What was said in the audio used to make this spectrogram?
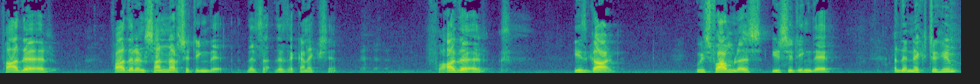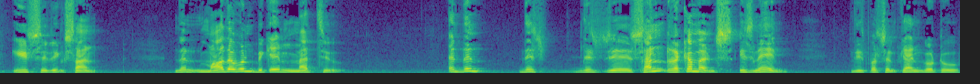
Father, father and son are sitting there. There's a, there's a connection. Father is God, who is formless, is sitting there, and then next to him is sitting son. Then Madhavan became Matthew, and then this this uh, son recommends his name, this person can go to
